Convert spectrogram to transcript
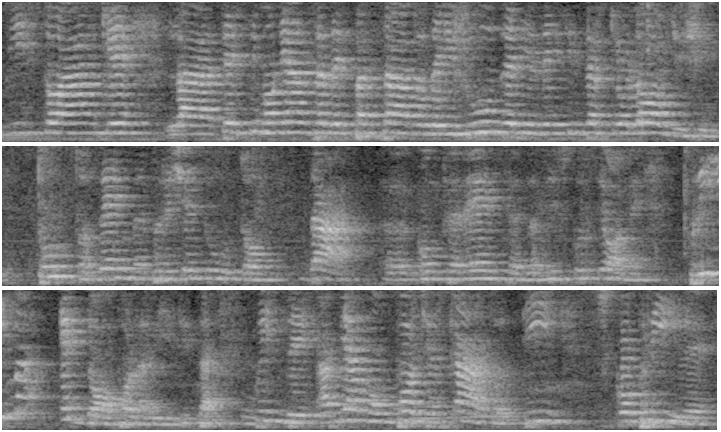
visto anche la testimonianza del passato dei ruderi e dei siti archeologici, tutto sempre preceduto da eh, conferenze, da discussioni prima e dopo la visita. Quindi abbiamo un po' cercato di scoprire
